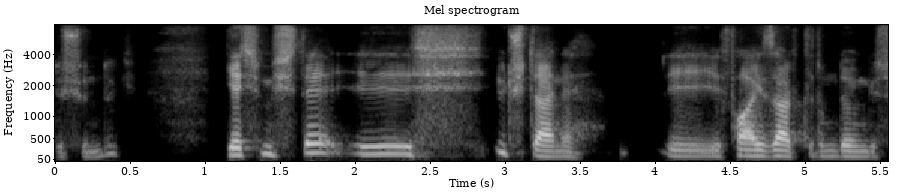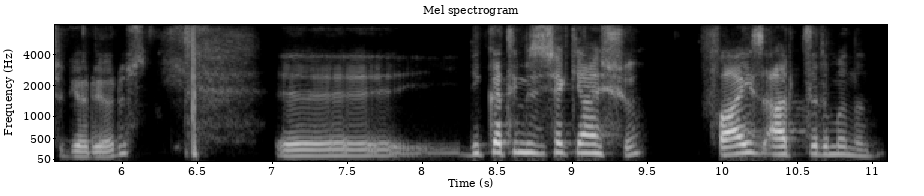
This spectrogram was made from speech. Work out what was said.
düşündük. Geçmişte, eee, 3 tane, eee, faiz artırım döngüsü görüyoruz. Eee, dikkatimizi çeken şu, faiz arttırımının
